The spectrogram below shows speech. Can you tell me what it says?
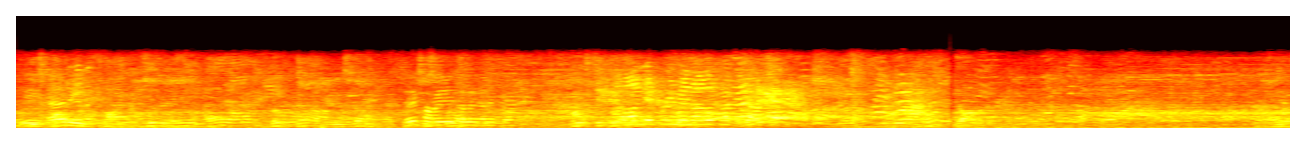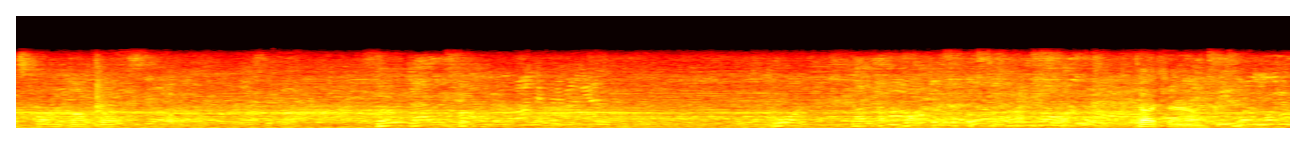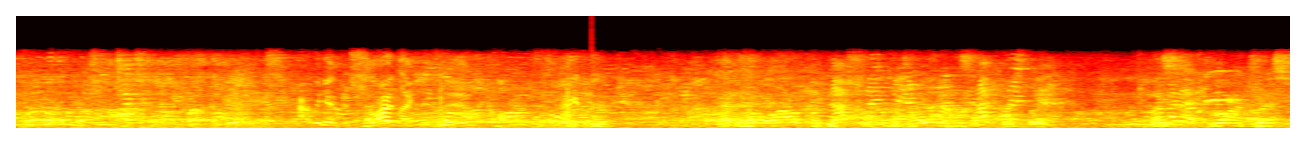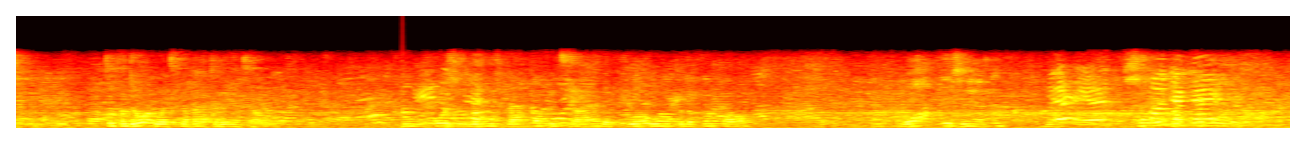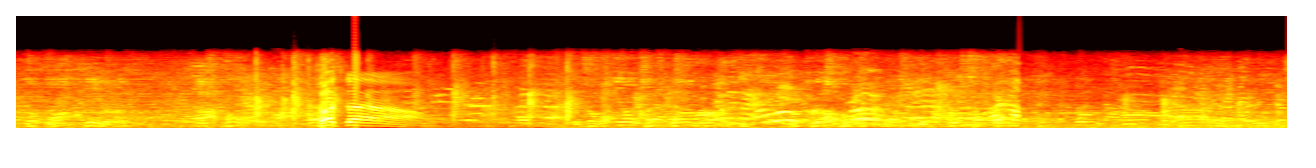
Eddie. five today, all on third down. He's got Eh, pakinggan talaga nito. first Freeman na lang Donovan. Yes, from the both ways. Third down and five. Warren. Got he getting destroyed like this, dude? Nice throw and catch to Fiedorowicz in the back of the end zone. Forces runs back up inside. They flow well for the football. Block is in. There he is. Come on, JJ. The block here. Touchdown.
